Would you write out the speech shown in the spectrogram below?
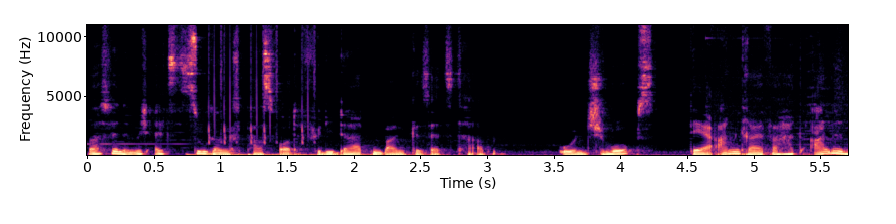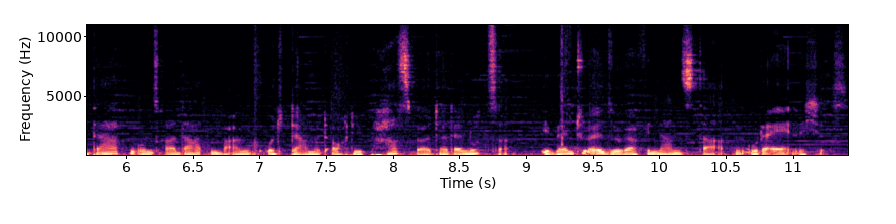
was wir nämlich als Zugangspasswort für die Datenbank gesetzt haben. Und schwupps, der Angreifer hat alle Daten unserer Datenbank und damit auch die Passwörter der Nutzer, eventuell sogar Finanzdaten oder ähnliches.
